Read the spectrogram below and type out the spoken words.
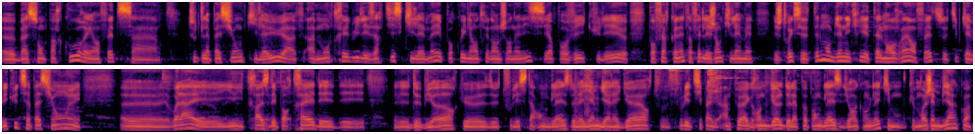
euh, bah, son parcours. Et en fait ça toute la passion qu'il a eue à, montrer lui les artistes qu'il aimait et pourquoi il est entré dans le journalisme, c'est-à-dire pour véhiculer, euh, pour faire connaître en fait les gens qu'il aimait. Et je trouvais que c'était tellement bien écrit et tellement vrai en fait, ce type qui a vécu de sa passion et euh, voilà, et il trace des portraits des, de Björk, de tous les stars anglaises, de la Liam Gallagher, tous les types un peu à grande gueule de la pop anglaise et du rock anglais que moi j'aime bien quoi.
